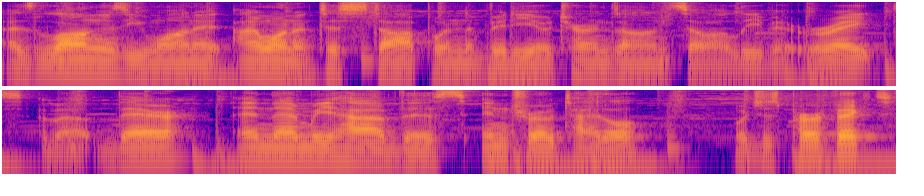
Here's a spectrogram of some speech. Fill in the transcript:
as long as you want it. I want it to stop when the video turns on, so I'll leave it right about there. And then we have this intro title, which is perfect.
